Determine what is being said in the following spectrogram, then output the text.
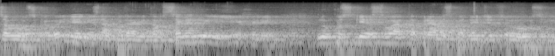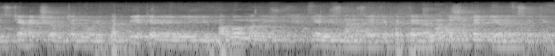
Заводского, и я не знаю, куда они там, соляные ехали. Ну, куски асфальта прямо с-под этих гусениц тягачом тянули, подбиты ли они или поломанные, я не знаю за эти БТРы. Надо что-то делать с этим.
